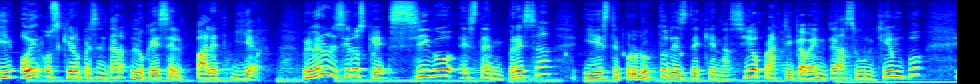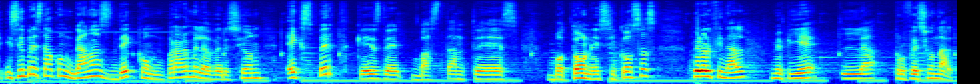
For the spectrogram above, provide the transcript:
y hoy os quiero presentar lo que es el Palette Gear. Primero deciros que sigo esta empresa y este producto desde que nació prácticamente hace un tiempo y siempre he estado con ganas de comprarme la versión Expert, que es de bastantes botones y cosas, pero al final me pillé la profesional.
